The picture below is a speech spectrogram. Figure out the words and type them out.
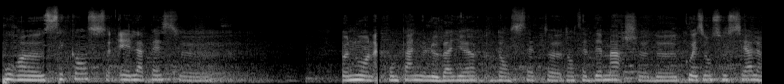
Pour séquence et la PES nous, on accompagne le bailleur dans cette, dans cette démarche de cohésion sociale.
